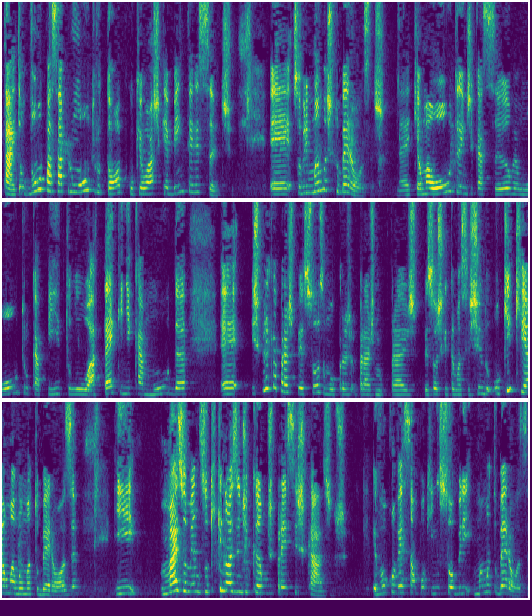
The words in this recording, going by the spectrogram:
Tá, então vamos passar para um outro tópico que eu acho que é bem interessante é, sobre mamas tuberosas, né? Que é uma outra indicação, é um outro capítulo, a técnica muda. É, explica para as pessoas, para as pessoas que estão assistindo, o que, que é uma mama tuberosa e mais ou menos o que, nós indicamos para esses casos. Eu vou conversar um pouquinho sobre mama tuberosa.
